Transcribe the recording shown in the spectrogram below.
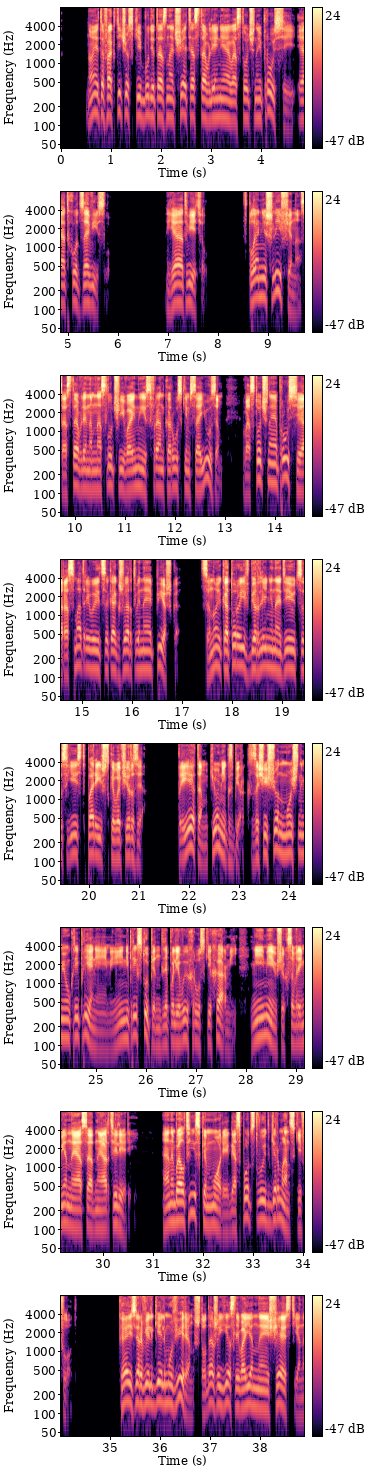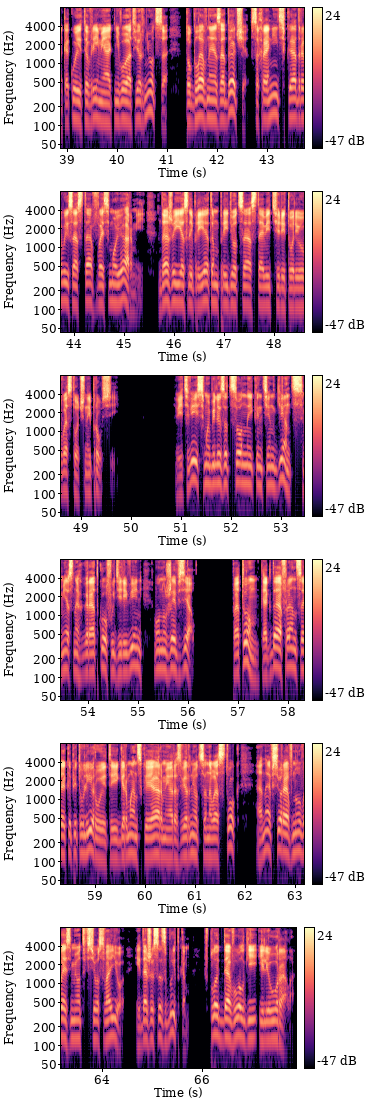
Но это фактически будет означать оставление Восточной Пруссии и отход за Вислу. Я ответил. В плане Шлиффена, составленном на случай войны с Франко-Русским Союзом, Восточная Пруссия рассматривается как жертвенная пешка, ценой которой в Берлине надеются съесть парижского ферзя. При этом Кёнигсберг защищен мощными укреплениями и неприступен для полевых русских армий, не имеющих современной осадной артиллерии. А на Балтийском море господствует германский флот. Кайзер Вильгельм уверен, что даже если военное счастье на какое-то время от него отвернется, то главная задача — сохранить кадровый состав 8-й армии, даже если при этом придется оставить территорию Восточной Пруссии. Ведь весь мобилизационный контингент с местных городков и деревень он уже взял. Потом, когда Франция капитулирует и германская армия развернется на восток, она все равно возьмет все свое, и даже с избытком, вплоть до Волги или Урала.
